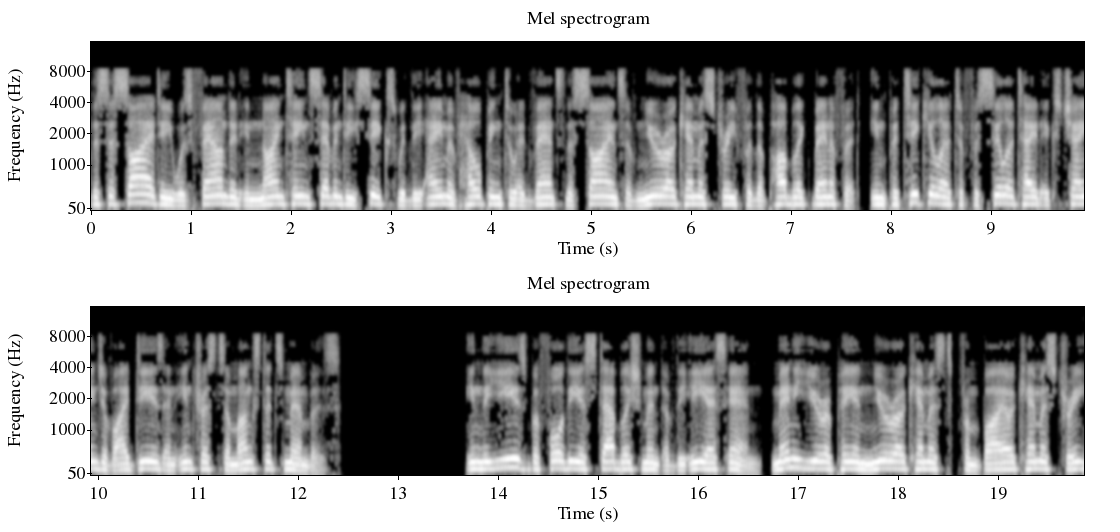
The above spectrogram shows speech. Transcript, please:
The Society was founded in 1976 with the aim of helping to advance the science of neurochemistry for the public benefit, in particular to facilitate exchange of ideas and interests amongst its members. In the years before the establishment of the ESN, many European neurochemists from biochemistry,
